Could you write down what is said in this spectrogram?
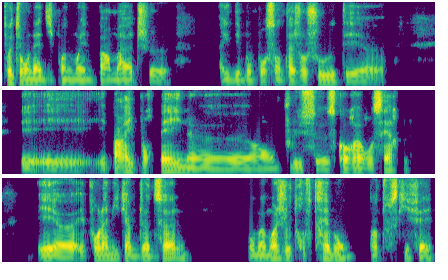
peut tourner à 10 points de moyenne par match euh, avec des bons pourcentages au shoot. Et, pareil pour Payne, en plus scoreur au cercle. Et, et pour l'ami Cam Johnson, bon, bah, moi je le trouve très bon dans tout ce qu'il fait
